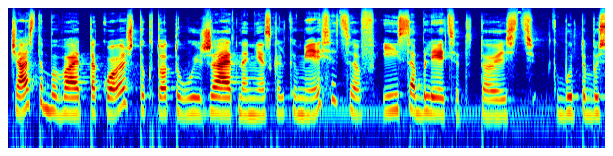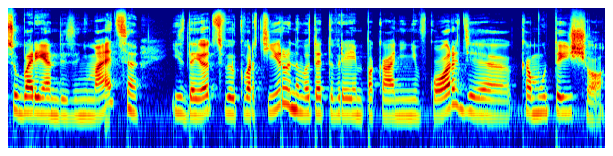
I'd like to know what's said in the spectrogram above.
Часто бывает такое, что кто-то уезжает на несколько месяцев и саблетит, то есть как будто бы субарендой занимается и сдает свою квартиру на вот это время, пока они не в городе, кому-то еще.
